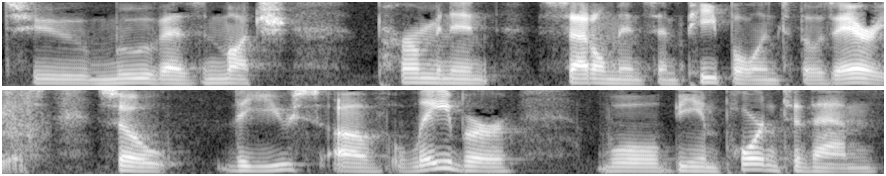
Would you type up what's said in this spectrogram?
to move as much permanent settlements and people into those areas. So the use of labor will be important to them.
